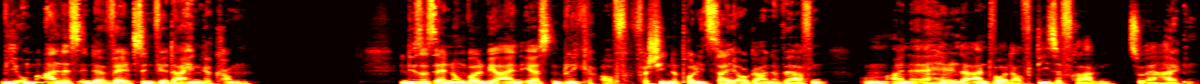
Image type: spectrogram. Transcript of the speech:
wie um alles in der Welt sind wir dahin gekommen? In dieser Sendung wollen wir einen ersten Blick auf verschiedene Polizeiorgane werfen, um eine erhellende Antwort auf diese Fragen zu erhalten.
